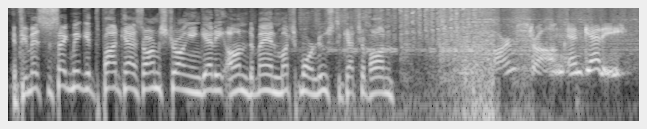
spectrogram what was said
If you missed a segment, get the podcast Armstrong and Getty on demand. Much more news to catch up on. Armstrong and Getty.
